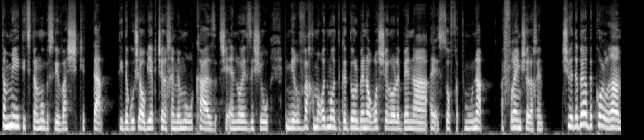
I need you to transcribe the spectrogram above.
תמיד תצטלמו בסביבה שקטה. תדאגו שהאובייקט שלכם ממורכז, שאין לו איזשהו מרווח מאוד מאוד גדול בין הראש שלו לבין ה- סוף התמונה, הפריים שלכם. שהוא ידבר בקול רם,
